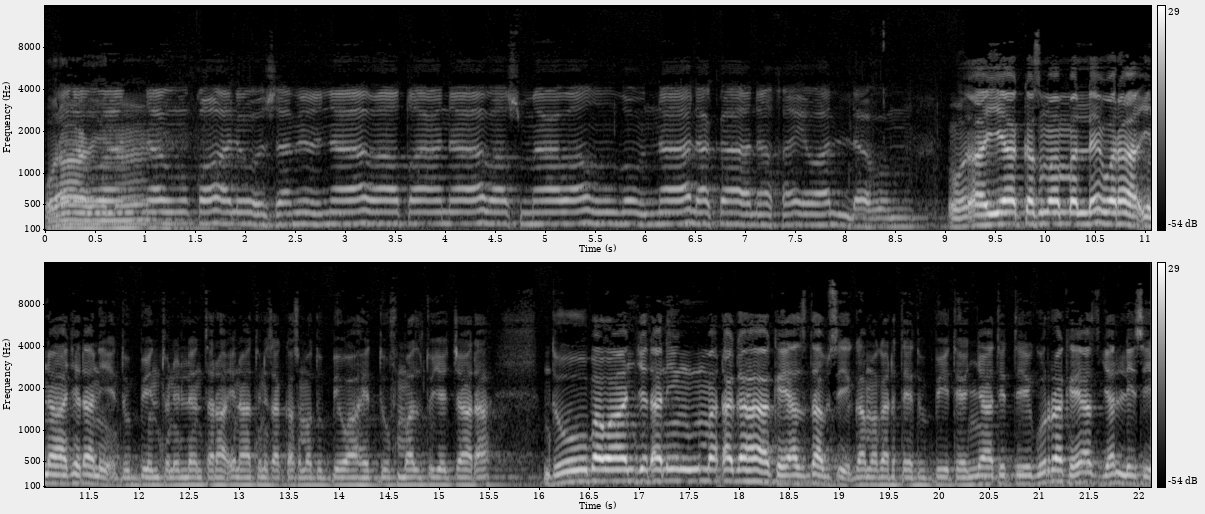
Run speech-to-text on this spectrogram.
ولو أنهم قالوا سمعنا وأطعنا واسمع وانظرنا لكان خيرا لهم ayyaa akkasuma ammallee waraa'inaa jedhani dubbiin tun illeen taraa'inaa tunis akkasuma dubbii waa hedduuf maltu jechaadha duuba waan jedhaniin madhagahaa kee as dabsi gama gartee dubbii teenyaatitti gurra kee as jallisi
